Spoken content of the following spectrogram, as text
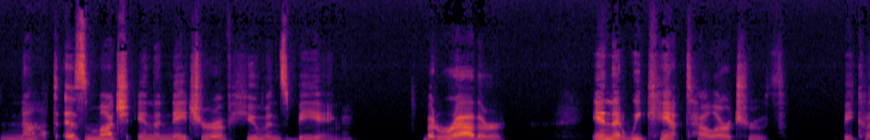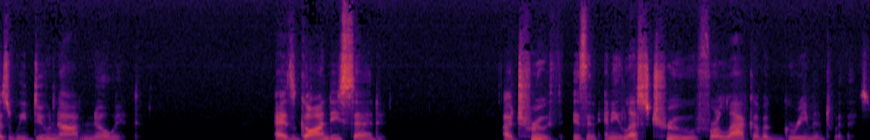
not as much in the nature of humans being, but rather in that we can't tell our truth because we do not know it. As Gandhi said, a truth isn't any less true for lack of agreement with it.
